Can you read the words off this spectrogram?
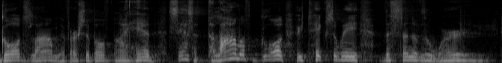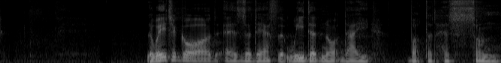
God's Lamb, the verse above my head says it the Lamb of God who takes away the sin of the world. The way to God is a death that we did not die, but that His Son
